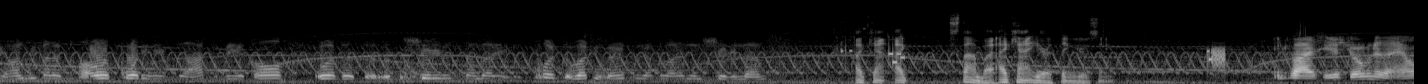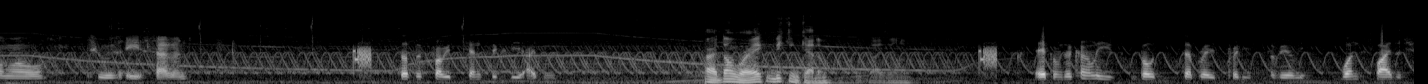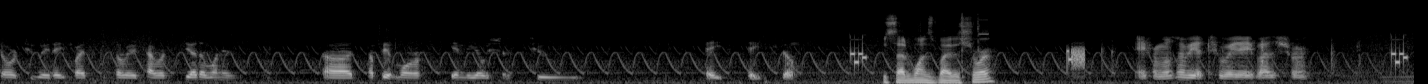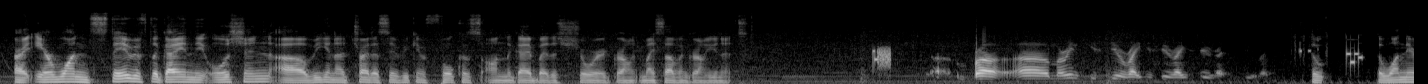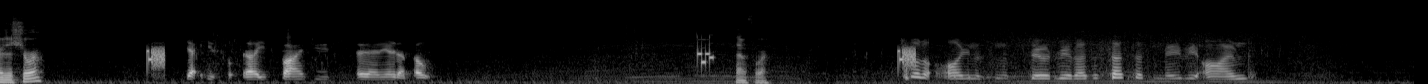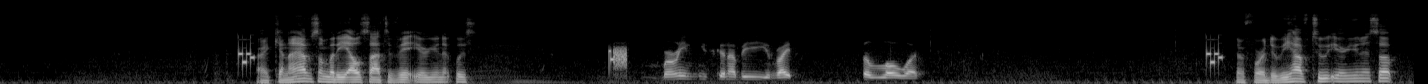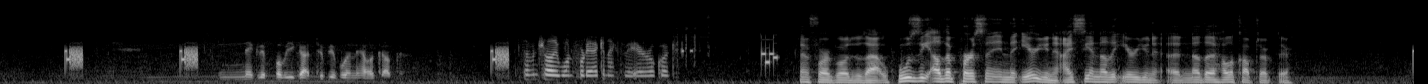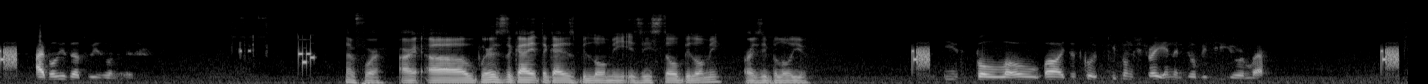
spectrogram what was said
We advise suspect on. We got a call reporting a black vehicle with the, the, with the shooting somebody. Towards the record, learning from the other and then shooting them. I can't. I stand by. I can't hear a thing you're saying. Advise, he just drove into the Alamo 287. Suspect's probably 1060, I think. All right, don't worry. We can get him. Keep eyes on him. April, they're currently both separated pretty severely. One's by the shore, 288 by the accelerated tower. The other one is uh, a bit more in the ocean, 288 still. You said one's by the shore. Hey, from what's gonna be at 288 by the shore. All right, Air One, stay with the guy in the ocean. Uh, we're gonna try to see if we can focus on the guy by the shore. Ground, myself and ground units. Bro, uh, Marine, he's to your right, he's to your right, he's to your right, he's to your right. The, the one near the shore. Yeah, he's, uh, he's behind you uh, near that boat. Ten four. For the all units in the stairs, we advise the suspect may be armed. All right, can I have somebody else activate your unit, please? Marine, he's gonna be right below us. Ten four. Do we have two air units up? Negative, but we got two people in the helicopter. 7 Charlie 140, I can activate air real quick. Ten four. Go do that. Who's the other person in the air unit? I see another air unit, another helicopter up there. I believe that's Weazel News. Ten four. All right. Uh, where's the guy? The guy is below me. Is he still below me, or is he below you? He's below, uh, just go, keep going straight and then he'll be to your left.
